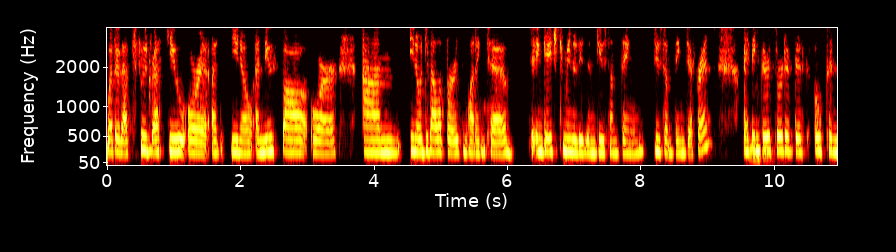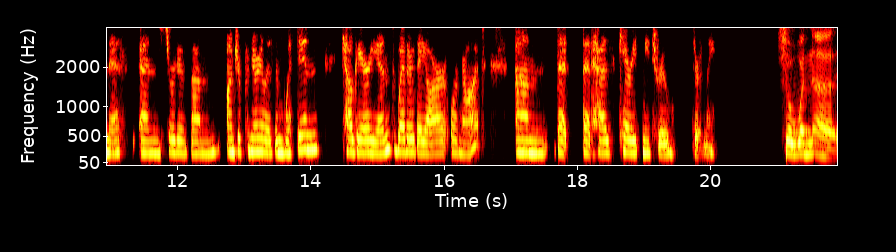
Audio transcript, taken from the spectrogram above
whether that's food rescue or a, a you know a new spa or um, you know developers wanting to to engage communities and do something do something different i think mm-hmm. there's sort of this openness and sort of um, entrepreneurialism within calgarians whether they are or not um, that that has carried me through certainly so when uh,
